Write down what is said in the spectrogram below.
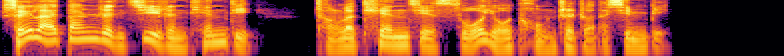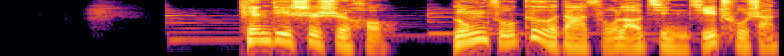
谁来担任继任天帝，成了天界所有统治者的心病。天帝逝世后，龙族各大族老紧急出山，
